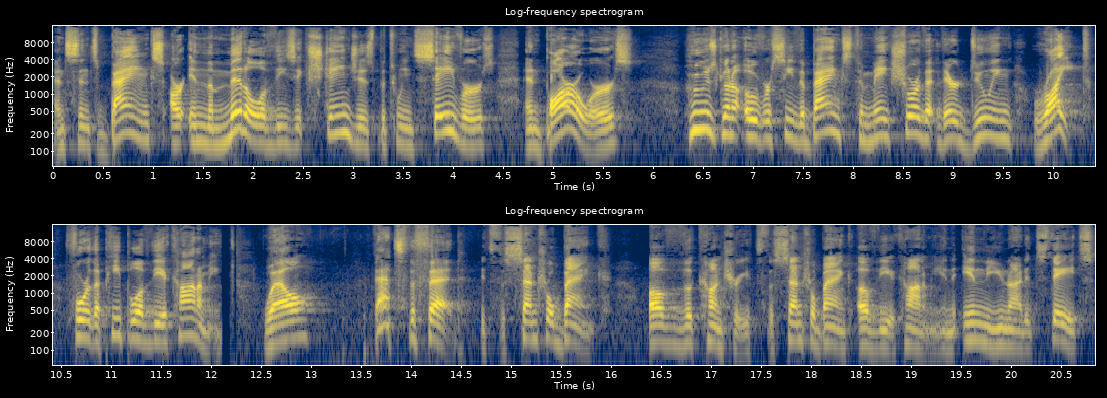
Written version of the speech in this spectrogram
And since banks are in the middle of these exchanges between savers and borrowers, who's going to oversee the banks to make sure that they're doing right for the people of the economy? Well, that's the Fed. It's the central bank of the country, it's the central bank of the economy. And in the United States,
